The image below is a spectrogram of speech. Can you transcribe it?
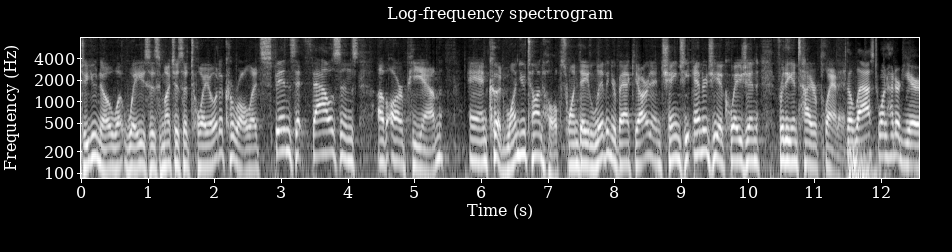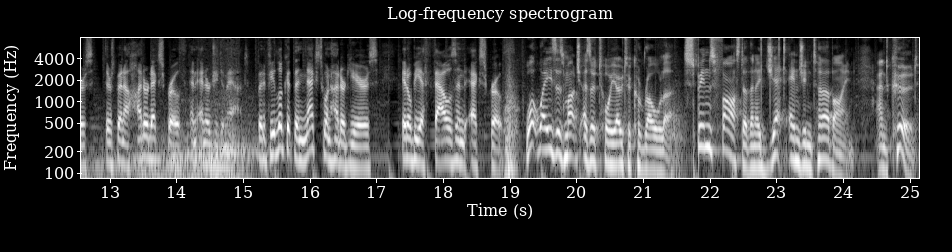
Do you know what weighs as much as a Toyota Corolla? It spins at thousands of RPM. And could one Utah hopes one day live in your backyard and change the energy equation for the entire planet? The last 100 years, there's been a 100x growth in energy demand. But if you look at the next 100 years, it'll be a 1000x growth. What weighs as much as a Toyota Corolla, spins faster than a jet engine turbine, and could,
